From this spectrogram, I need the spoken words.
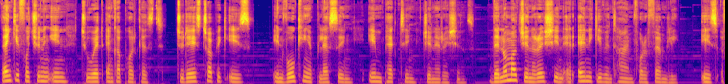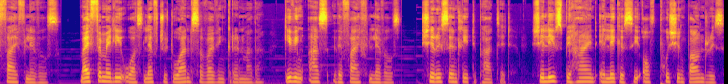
Thank you for tuning in to Word Anchor Podcast. Today's topic is Invoking a Blessing Impacting Generations. The normal generation at any given time for a family is five levels. My family was left with one surviving grandmother, giving us the five levels. She recently departed. She leaves behind a legacy of pushing boundaries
